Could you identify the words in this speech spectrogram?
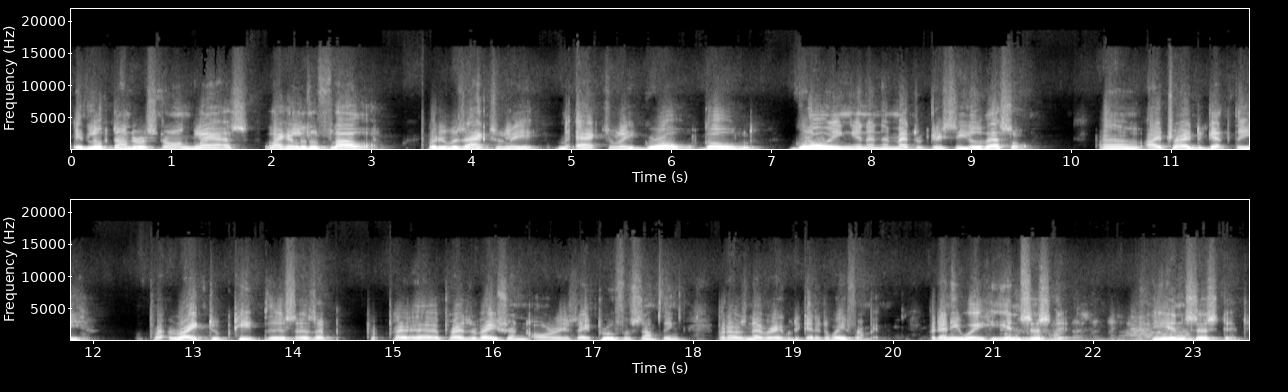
It looked under a strong glass like a little flower, but it was actually actually grow, gold growing in an hermetically sealed vessel. Uh, I tried to get the right to keep this as a uh, preservation or as a proof of something, but I was never able to get it away from him. But anyway, he insisted. He insisted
